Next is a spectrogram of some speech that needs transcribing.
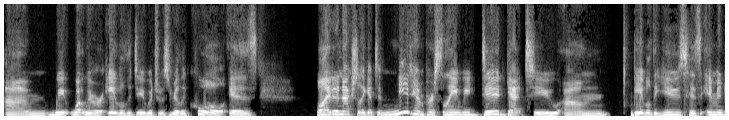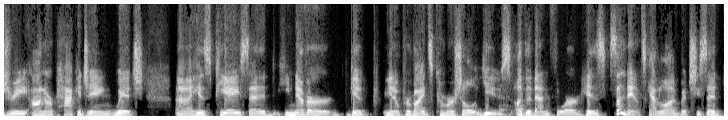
um, we what we were able to do which was really cool is well, I didn't actually get to meet him personally. We did get to um, be able to use his imagery on our packaging, which uh, his PA said he never give you know provides commercial use other than for his Sundance catalog. But she said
